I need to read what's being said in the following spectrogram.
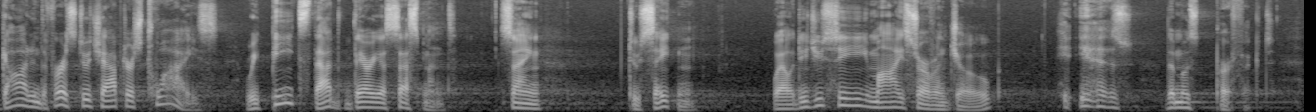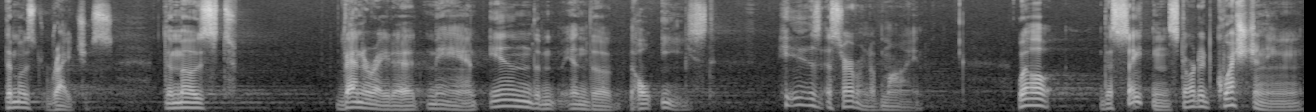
God, in the first two chapters, twice repeats that very assessment, saying to Satan, Well, did you see my servant Job? He is the most perfect the most righteous, the most venerated man in the, in the whole East. He is a servant of mine. Well, the Satan started questioning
